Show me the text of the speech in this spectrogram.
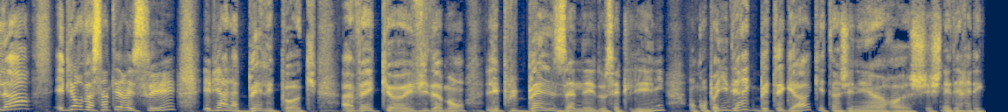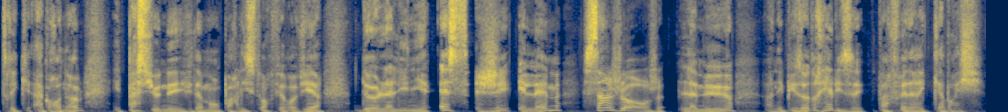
là, eh bien, on va s'intéresser, eh à la belle époque, avec euh, évidemment les plus belles années de cette ligne, en compagnie d'Éric Bettega, qui est ingénieur euh, chez Schneider Electric à Grenoble et passionné évidemment par l'histoire ferroviaire de la ligne SGLM Saint-Georges-Lamur. Un épisode réalisé par Frédéric Cabri.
